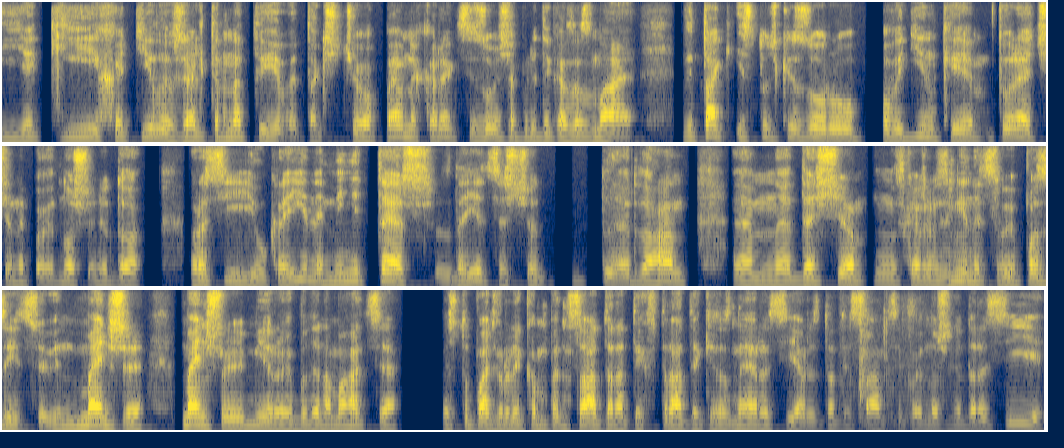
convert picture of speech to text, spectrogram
які хотіли вже альтернативи. Так що певних корекцій зовнішня політика зазнає. Відтак, і з точки зору поведінки Туреччини по відношенню до Росії і України, мені теж здається, що Ердоган ем, дещо, скажімо, змінить свою позицію. Він менше меншою мірою буде намагатися виступати в ролі компенсатора тих втрат, які зазнає Росія в результаті санкцій по відношенню до Росії,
